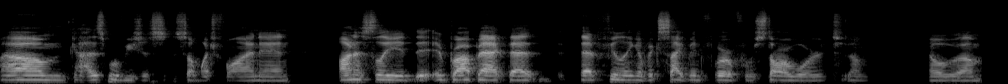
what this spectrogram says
Um, God, this movie's just so much fun, and honestly, it, it brought back that that feeling of excitement for for Star Wars. Um, you know, um,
